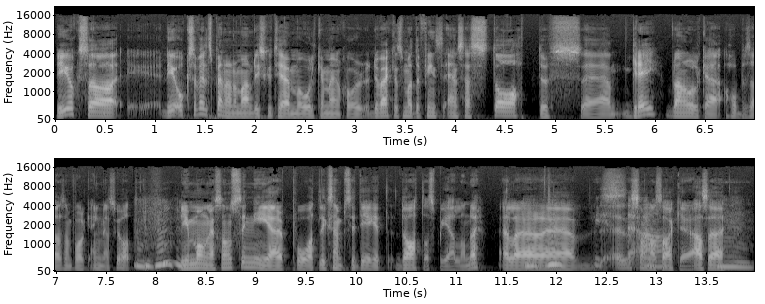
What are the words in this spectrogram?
Det är också, det är också väldigt spännande när man diskuterar med olika människor. Det verkar som att det finns en sån här statusgrej eh, grej bland olika hobbysar som folk ägnar sig åt. Mhm. Det är många som ser ner på till exempel sitt eget dataspelande eller Visst, eh, sådana ja. saker. Alltså, Mm.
